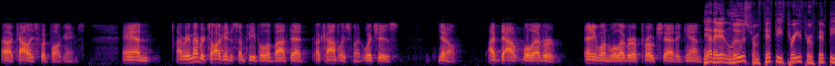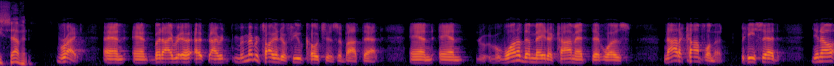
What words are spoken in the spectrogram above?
uh, college football games. And I remember talking to some people about that accomplishment, which is, you know, I doubt we'll ever anyone will ever approach that again. Yeah, they didn't lose from 53 through 57. Right. And and but I I remember talking to a few coaches about that. And and one of them made a comment that was not a compliment. He said, "You know,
